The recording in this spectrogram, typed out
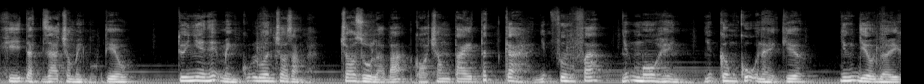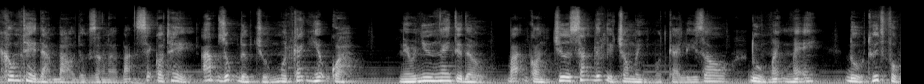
khi đặt ra cho mình mục tiêu. Tuy nhiên ấy, mình cũng luôn cho rằng là cho dù là bạn có trong tay tất cả những phương pháp, những mô hình, những công cụ này kia, nhưng điều đấy không thể đảm bảo được rằng là bạn sẽ có thể áp dụng được chúng một cách hiệu quả nếu như ngay từ đầu bạn còn chưa xác định được cho mình một cái lý do đủ mạnh mẽ đủ thuyết phục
